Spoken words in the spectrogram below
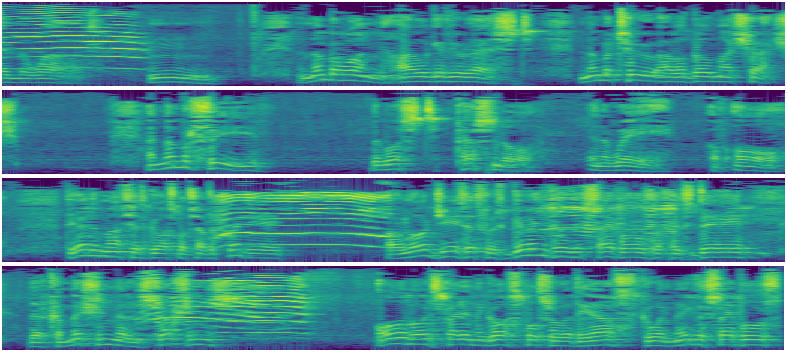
in the world. Hmm. Number one, I will give you rest. Number two, I will build my church. And number three, the most personal, in a way, of all. The end of Matthew's Gospel, chapter 28, our Lord Jesus was giving to the disciples of his day their commission, their instructions, all about spreading the gospel throughout the earth. Go and make disciples,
